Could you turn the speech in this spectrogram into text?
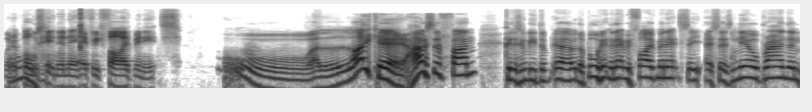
When a ball's hitting in it every five minutes. Oh, I like it. House of fun because it's going to be the uh, the ball hitting the net every five minutes. It it says Neil Brandon.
